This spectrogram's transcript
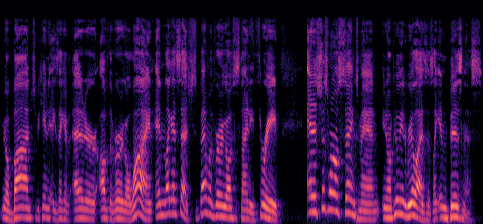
you know, Bond, she became the executive editor of the Vertigo line. And like I said, she's been with Vertigo since 93. And it's just one of those things, man. You know, people need to realize this. Like in business,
